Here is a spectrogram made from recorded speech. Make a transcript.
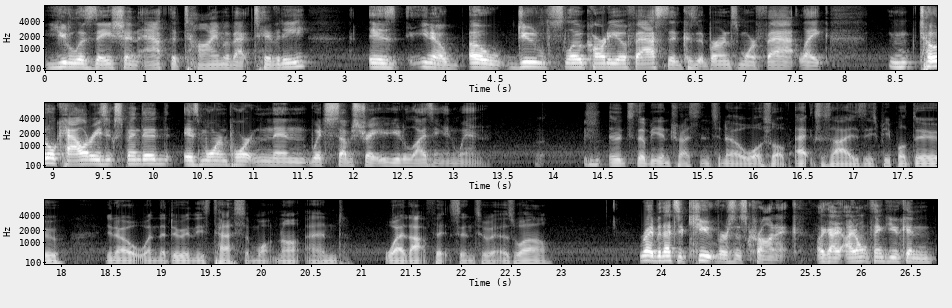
utilization at the time of activity is you know oh do slow cardio fasted because it burns more fat like total calories expended is more important than which substrate you're utilizing and when It would still be interesting to know what sort of exercise these people do, you know, when they're doing these tests and whatnot, and where that fits into it as well. Right but that's acute versus chronic. Like i, I don't think you can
